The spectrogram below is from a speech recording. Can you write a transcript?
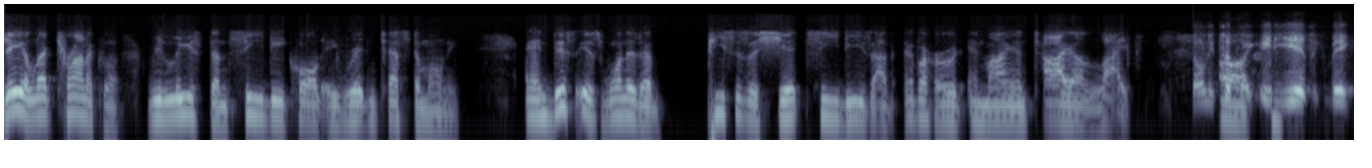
Jay Electronica released a CD called A Written Testimony. And this is one of the pieces of shit CDs I've ever heard in my entire life. It only took uh, like 80 years to make.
